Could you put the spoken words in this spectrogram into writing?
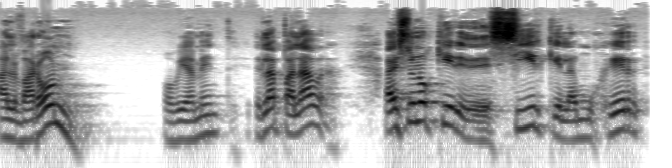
al varón, obviamente. Es la palabra. A eso no quiere decir que la mujer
